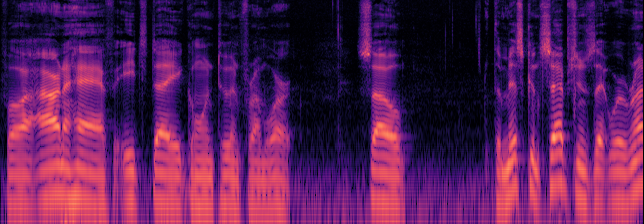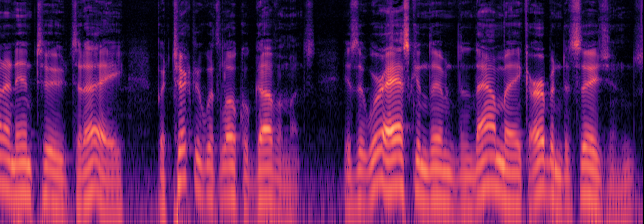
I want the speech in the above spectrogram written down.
for an hour and a half each day going to and from work. So the misconceptions that we're running into today, particularly with local governments, is that we're asking them to now make urban decisions,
